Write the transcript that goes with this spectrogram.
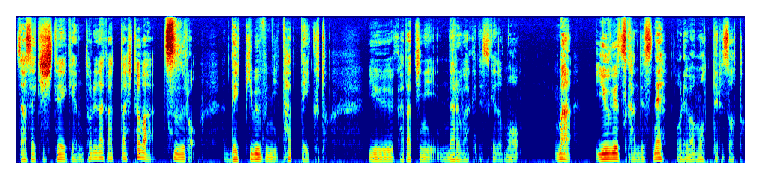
座席指定券取れなかった人は通路デッキ部分に立っていくという形になるわけですけども。まあ優越感ですね。俺は持ってるぞと。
